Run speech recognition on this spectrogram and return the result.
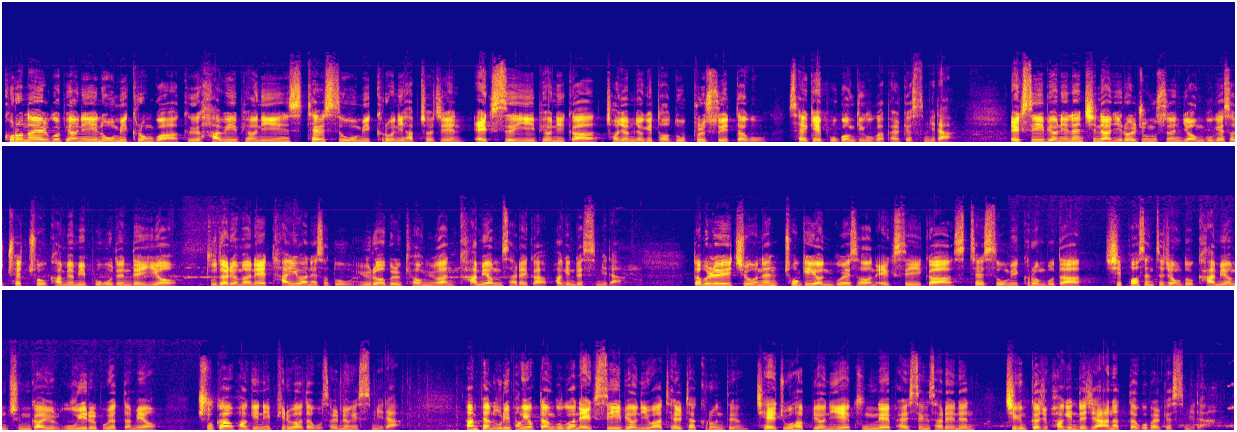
코로나19 변이인 오미크론과 그 하위 변이인 스텔스 오미크론이 합쳐진 XE 변이가 전염력이 더 높을 수 있다고 세계보건기구가 밝혔습니다. XE 변이는 지난 1월 중순 영국에서 최초 감염이 보고된 데 이어 두 달여 만에 타이완에서도 유럽을 경유한 감염 사례가 확인됐습니다. WHO는 초기 연구에선 XE가 스텔스 오미크론보다 10% 정도 감염 증가율 우위를 보였다며 추가 확인이 필요하다고 설명했습니다. 한편 우리 방역 당국은 XE 변이와 델타 크론 등 재조합 변이의 국내 발생 사례는 지금까지 확인되지 않았다고 밝혔습니다.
